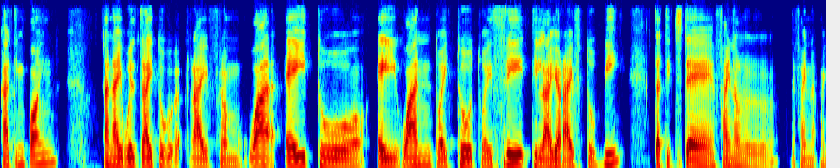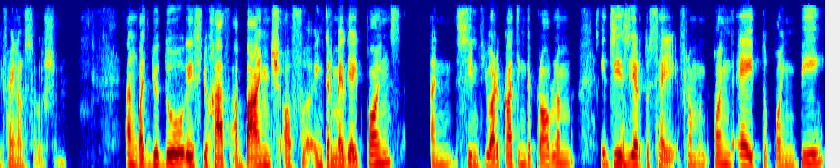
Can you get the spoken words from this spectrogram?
cutting point and I will try to arrive from A to A1 to A2 to A3 till I arrive to B. That it's the final, the final, my final solution. And what you do is you have a bunch of intermediate points And since you are cutting the problem, it's easier to say from point A to point B,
